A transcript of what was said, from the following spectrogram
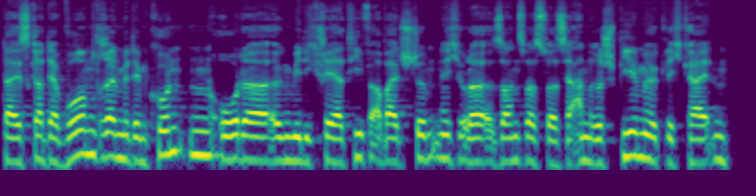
da ist gerade der Wurm drin mit dem Kunden oder irgendwie die Kreativarbeit stimmt nicht oder sonst was. Du hast ja andere Spielmöglichkeiten.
